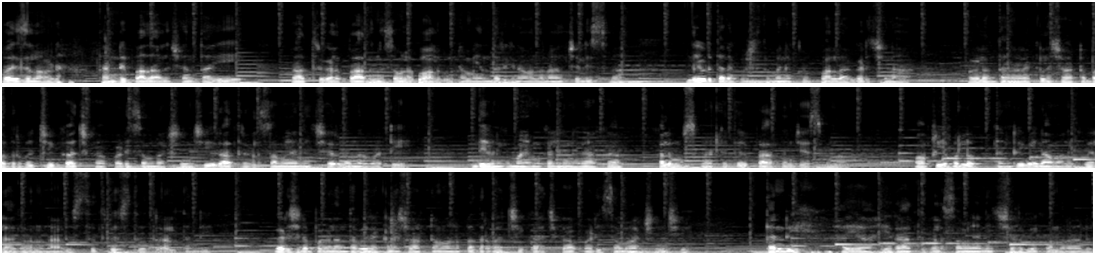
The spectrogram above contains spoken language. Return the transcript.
Praise lord తండ్రి పాదాల చెంత ఈ రాత్రిగల ప్రార్థన సమయంలో పాల్గొంటున్న మీ అందరికీ నా వందనాలు చెల్లిస్తున్నా. దేవుడు తన కృషితమైన కృప వల్ల గడిచిన పగలంతా రెక్కల చాట భద్రపరిచి కాచి కాపాడి సంరక్షించి రాత్రిగల సమయాన్ని ఇచ్చారు. అందరి బట్టి దేవునికి మహిమ కలిగిన గాక కళ్ళు మూసుకున్నట్లయితే ప్రార్థన చేసుకున్నాం మా ప్రియ తండ్రి మీ నామానికి వేలాది వందనాలు స్థుతులు స్తోత్రాలు తండ్రి. గడిచిన పగలంతా మీరు రెక్కల చోట మన భద్రపరిచి కాచి కాపాడి సంరక్షించి తండ్రి అయ్యా ఈ రాత్రి గల సమయాన్ని ఇచ్చారు మీకు వందనాలు.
